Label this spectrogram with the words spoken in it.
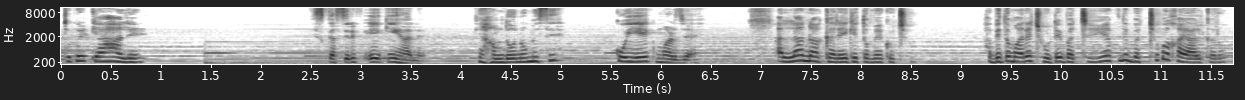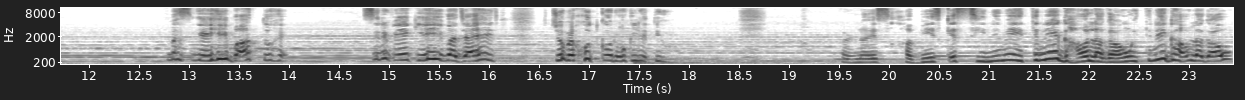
तो फिर क्या हाल है? इसका सिर्फ़ एक ही हाल है कि हम दोनों में से कोई एक मर जाए। अल्लाह ना करे कि तुम्हें कुछ हो। अभी तुम्हारे छोटे बच्चे हैं अपने बच्चों का ख्याल करो। बस यही बात तो है। सिर्फ़ एक यही वजह है जो मैं खुद को रोक लेती हूँ। वरना इस खबीज के सीने में इतने घाव लगाऊँ, इतने घाव लगाऊँ।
